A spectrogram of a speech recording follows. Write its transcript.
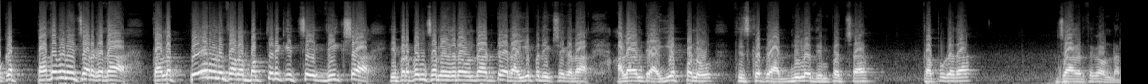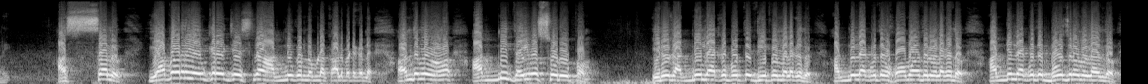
ఒక పదవిని ఇచ్చారు కదా. తన పేరును తన భక్తుడికి ఇచ్చే దీక్ష ఈ ప్రపంచంలో ఏదైనా ఉందా అంటే అది అయ్యప్ప దీక్ష కదా. అలాంటి అయ్యప్పను తీసుకుపోయి అగ్నిలో దింపచ్చా? తప్పు కదా. జాగ్రత్తగా ఉండాలి. అస్సలు ఎవరు ఎంకరేజ్ చేసినా అగ్నిగుండంలో కాలు పెట్టకండి. అందులో అగ్ని దైవ స్వరూపం. ఈరోజు అగ్ని లేకపోతే దీపం వెలగదు. అగ్ని లేకపోతే హోమాదులు వెలగదు. అగ్ని లేకపోతే భోజనం వెలగదు.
